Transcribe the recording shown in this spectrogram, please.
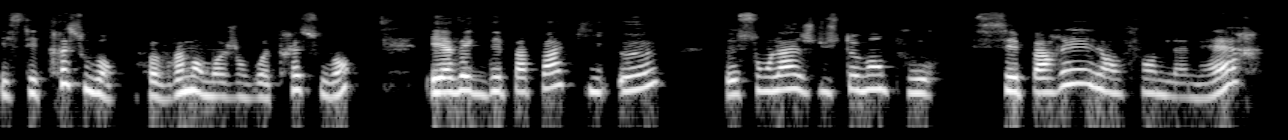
Et c'est très souvent, enfin vraiment, moi j'en vois très souvent. Et avec des papas qui, eux, euh, sont là justement pour séparer l'enfant de la mère.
